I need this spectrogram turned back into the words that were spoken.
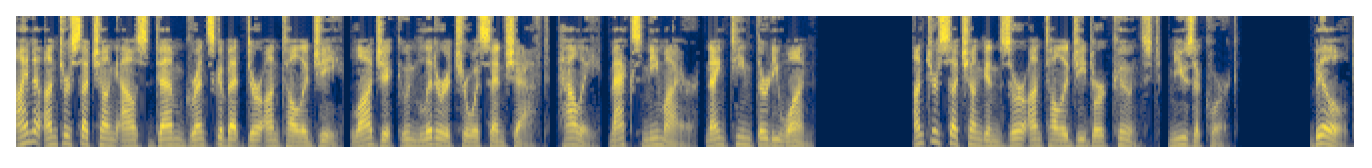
Eine Untersuchung aus dem Grenzgebiet der Ontologie, Logik und Literaturwissenschaft, Halle, Max Niemeyer, 1931 Untersuchungen zur Ontologie der Kunst, Musikwerk. Bild.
